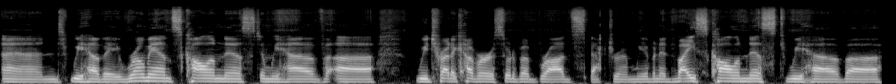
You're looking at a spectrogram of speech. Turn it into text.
and we have a romance columnist, and we have uh, we try to cover sort of a broad spectrum. We have an advice columnist. We have uh,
